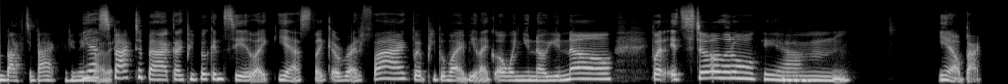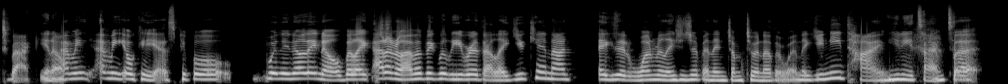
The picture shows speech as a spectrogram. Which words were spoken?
back to back. If you think yes, back to back. Like people can see, like yes, like a red flag, but people might be like, "Oh, when you know, you know." But it's still a little, yeah, mm, you know, back to back. You know, I mean, I mean, okay, yes, people when they know, they know. But like, I don't know. I'm a big believer that like you cannot exit one relationship and then jump to another one. Like you need time. You need time. To, but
